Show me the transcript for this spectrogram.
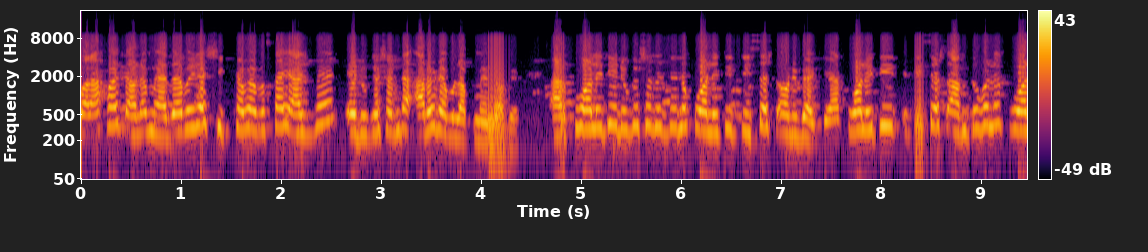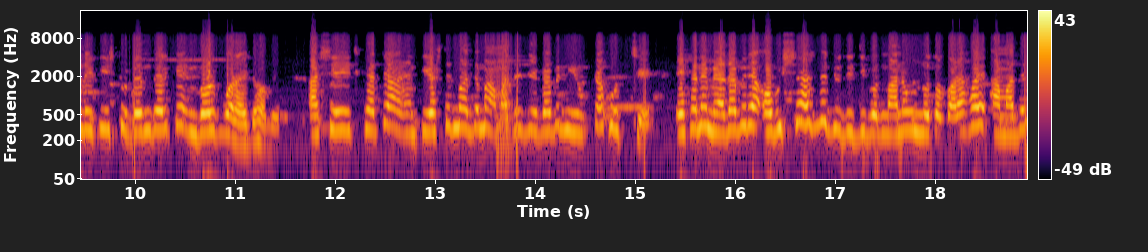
করা হয়, তাহলে মেধাবীরা শিক্ষা ব্যবস্থায় আসবে এডুকেশনটা আরও ডেভেলপমেন্ট হবে। আর কোয়ালিটি এডুকেশনের জন্য কোয়ালিটি টিচার্স অনিবার্য। আর কোয়ালিটি টিচার্স আনতে হলে কোয়ালিটি স্টুডেন্টদেরকে ইনভলভ করাইতে হবে। আর সেই ক্ষেত্রে টিএসসির মাধ্যমে আমাদের যেভাবে নিয়োগটা হচ্ছে, এখানে মেধাবীরা অবশ্যই আসবে যদি জীবন মানে উন্নত করা হয়। আমাদের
